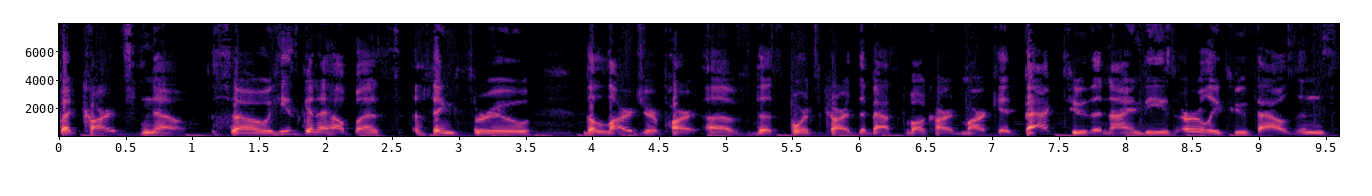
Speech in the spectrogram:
but cards, no. So he's going to help us think through the larger part of the sports card, the basketball card market back to the 90s, early 2000s,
